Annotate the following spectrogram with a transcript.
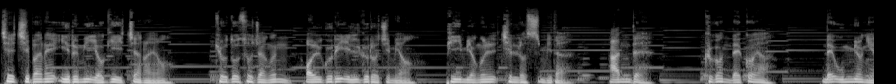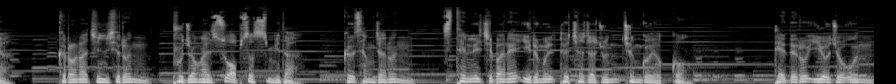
제 집안의 이름이 여기 있잖아요. 교도소장은 얼굴이 일그러지며 비명을 질렀습니다. 안 돼. 그건 내 거야. 내 운명이야. 그러나 진실은 부정할 수 없었습니다. 그 상자는 스탠리 집안의 이름을 되찾아준 증거였고, 대대로 이어져 온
